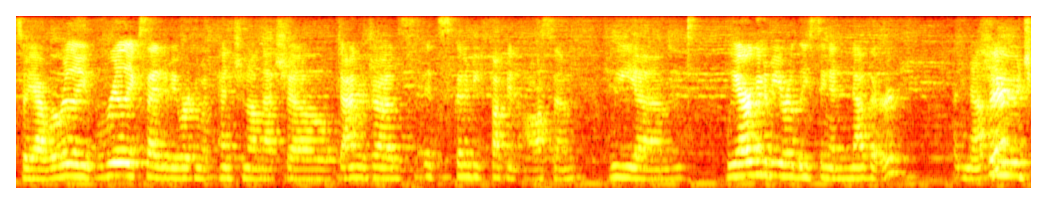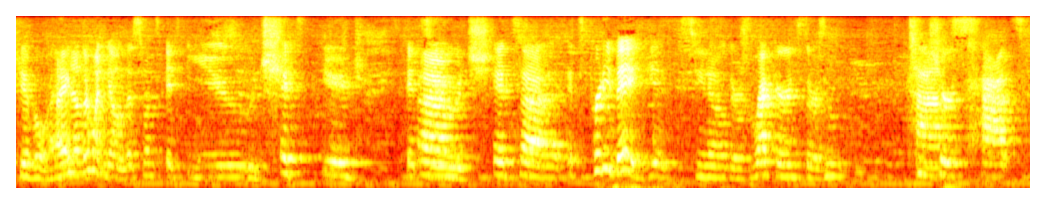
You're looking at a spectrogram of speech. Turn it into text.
so yeah, we're really, really excited to be working with Pension on that show. Diner Drugs, it's gonna be fucking awesome. We um, we are gonna be releasing another Another huge giveaway. Another one. No, this one's it's huge. It's huge. It's Um, huge. It's uh, it's pretty big. It's you know, there's records, there's Hats. t-shirts, hats,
